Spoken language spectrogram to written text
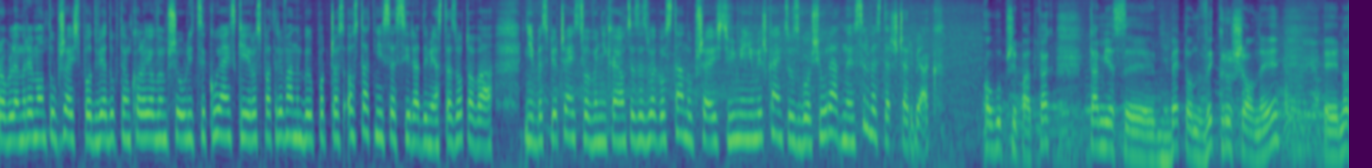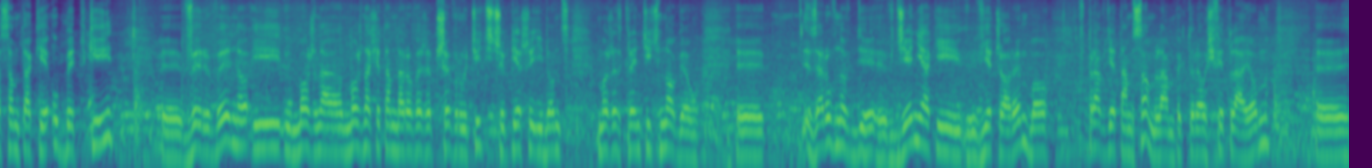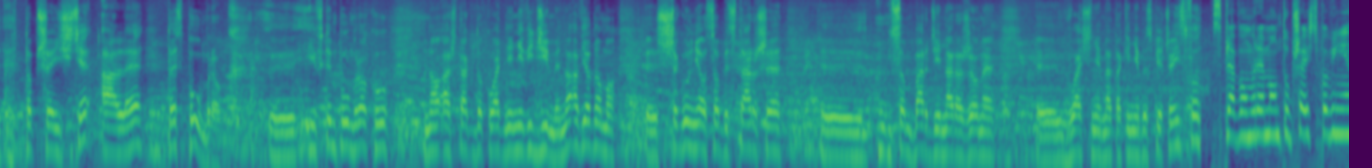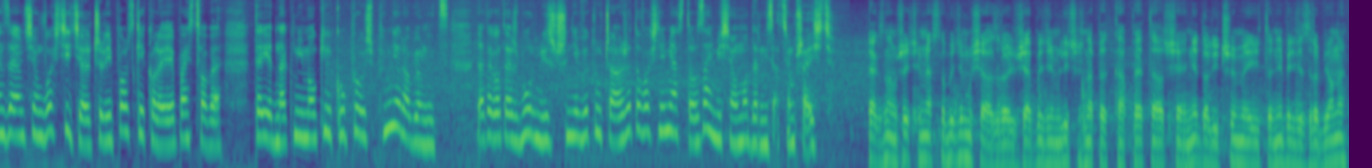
Problem remontu przejść pod wiaduktem kolejowym przy ulicy Kujańskiej rozpatrywany był podczas ostatniej sesji Rady Miasta Złotowa. Niebezpieczeństwo wynikające ze złego stanu przejść w imieniu mieszkańców zgłosił radny Sylwester Szczerbiak. Obu przypadkach tam jest e, beton wykruszony, e, no są takie ubytki, e, wyrwy, no i można, można się tam na rowerze przewrócić, czy pieszy idąc może skręcić nogę. Zarówno w dzie- w dzień, jak i wieczorem, bo wprawdzie tam są lampy, które oświetlają e, to przejście, ale to jest półmrok. E, I w tym półmroku no, aż tak dokładnie nie widzimy. No a wiadomo, e, szczególnie osoby starsze są bardziej narażone właśnie na takie niebezpieczeństwo. Sprawą remontu przejść powinien zająć się właściciel, czyli Polskie Koleje Państwowe. Te jednak mimo kilku próśb nie robią nic. Dlatego też burmistrz nie wyklucza, że to właśnie miasto zajmie się modernizacją przejść. Jak znam życie, miasto będzie musiało zrobić. Jak będziemy liczyć na PKP, to się nie doliczymy i to nie będzie zrobione.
